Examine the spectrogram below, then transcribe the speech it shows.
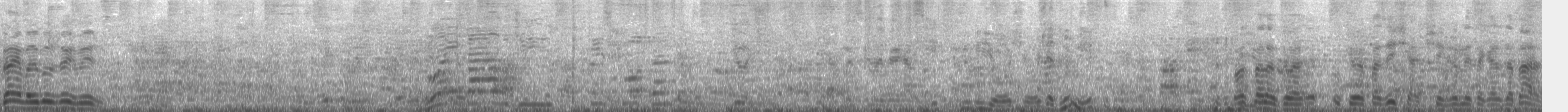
Brian, valeu pelos dois meses. O que, eu, ia fazer, chat? Chegando nessa casa da barra?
